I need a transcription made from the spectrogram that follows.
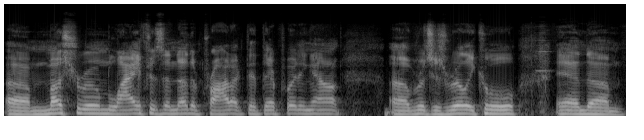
Um, Mushroom Life is another product that they're putting out, uh, which is really cool. And um,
